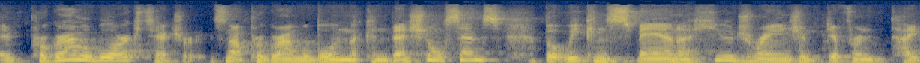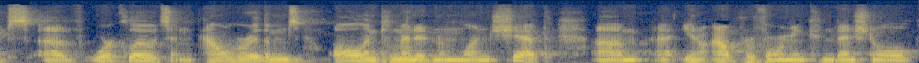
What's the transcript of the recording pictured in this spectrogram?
a, programmable architecture. It's not programmable in the conventional sense, but we can span a huge range of different types of workloads and algorithms all implemented in one chip, um, uh, you know, outperforming conventional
